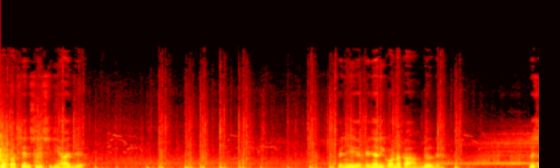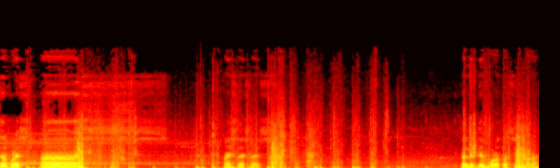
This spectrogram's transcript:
Rotasinya di sini-sini aja. Kayaknya ya, kayaknya Rikona keambil deh. Blitz Alvarez. Nice. Nice, nice, nice. Kita lihat dia mau rotasi di mana.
